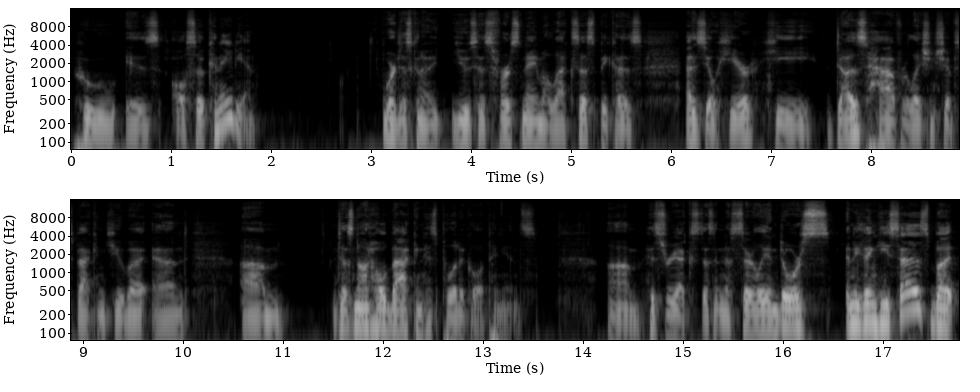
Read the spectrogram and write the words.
who is also Canadian. We're just going to use his first name, Alexis, because as you'll hear, he does have relationships back in Cuba and um, does not hold back in his political opinions. Um, History X doesn't necessarily endorse anything he says, but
